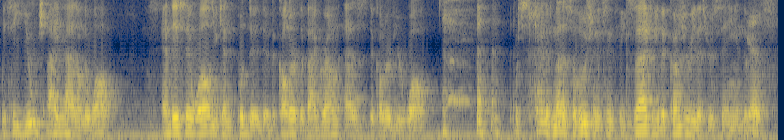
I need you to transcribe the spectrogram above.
It's a huge Oh, iPad on the wall, and they say, well, you can put the, the, the color of the background as the color of your wall, which is kind of not a solution. It's in exactly the country that you're saying in the book. yes.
